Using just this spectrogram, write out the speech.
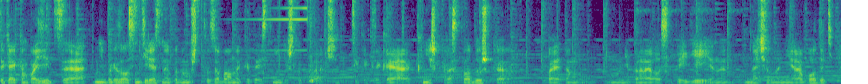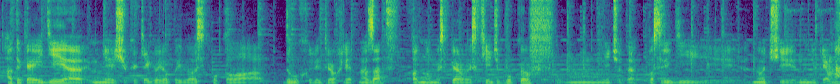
такая композиция мне показалась интересной, потому что забавно, когда из книги что-то торчит. Это как такая книжка-раскладушка, поэтому мне понравилась эта идея, я начал над ней работать. А такая идея меня еще, как я говорил, появилась около двух или трех лет назад в одном из первых скетчбуков. Мне что-то посреди ночи, ну не прямо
